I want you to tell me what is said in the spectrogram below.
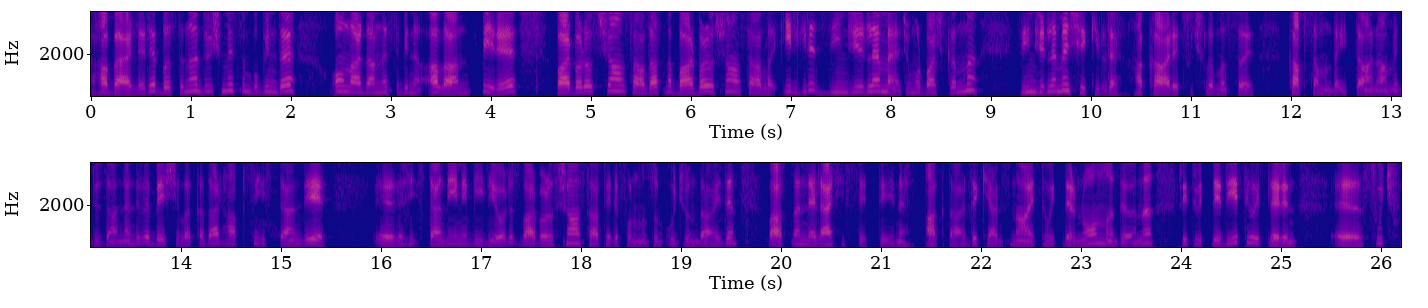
haberleri basına düşmesin. Bugün de onlardan nasibini alan biri Barbaros Şansal'da aslında Barbaros Şansal'la ilgili zincirleme, Cumhurbaşkanı'na zincirleme şekilde hakaret suçlaması kapsamında iddianame düzenlendi ve 5 yıla kadar hapsi istendiği e, istendiğini biliyoruz. Barbaros Şansal telefonumuzun ucundaydı ve aslında neler hissettiğini aktardı. Kendisine ait tweetlerin olmadığını, retweetlediği tweetlerin e, suç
